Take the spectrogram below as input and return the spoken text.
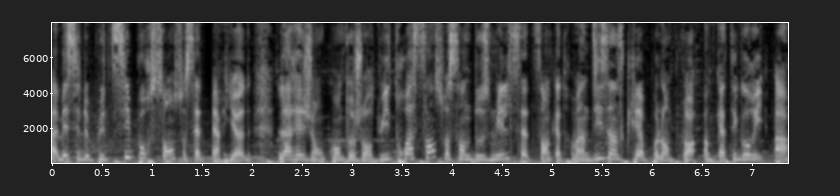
a baissé de plus de 6% sur cette période. La région compte aujourd'hui 372 790 inscrits à Pôle emploi en catégorie A.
